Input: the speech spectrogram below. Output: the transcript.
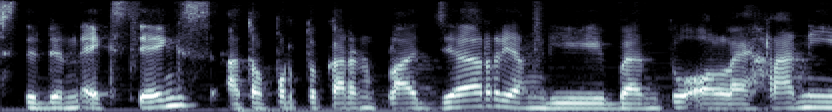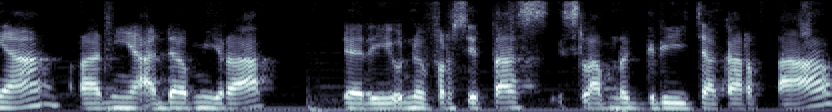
Student Exchange atau pertukaran pelajar yang dibantu oleh Rania, Rania Adamira dari Universitas Islam Negeri Jakarta.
